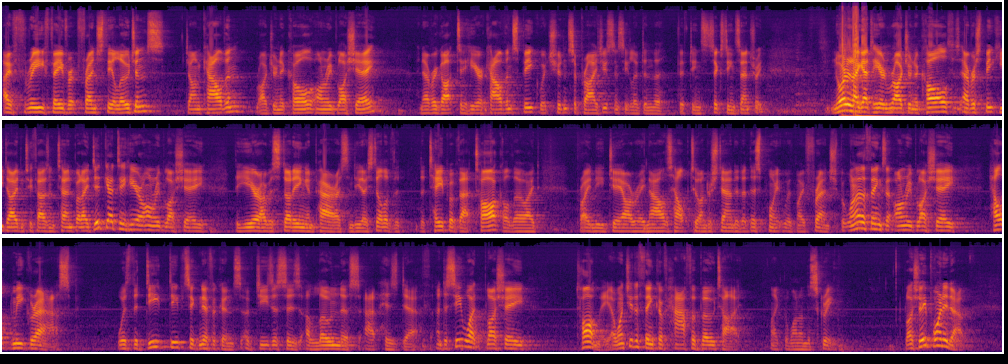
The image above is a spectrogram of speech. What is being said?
I have three favorite French theologians John Calvin, Roger Nicole, Henri Blocher. I never got to hear Calvin speak, which shouldn't surprise you since he lived in the 15th, 16th century. Nor did I get to hear Roger Nicole ever speak. He died in 2010. But I did get to hear Henri Blocher the year I was studying in Paris. Indeed, I still have the, the tape of that talk, although I'd probably need J.R. Raynal's help to understand it at this point with my French. But one of the things that Henri Blocher helped me grasp was the deep, deep significance of Jesus' aloneness at his death. And to see what Blocher taught me, I want you to think of half a bow tie, like the one on the screen. Blocher pointed out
